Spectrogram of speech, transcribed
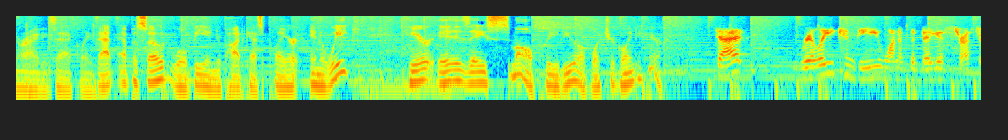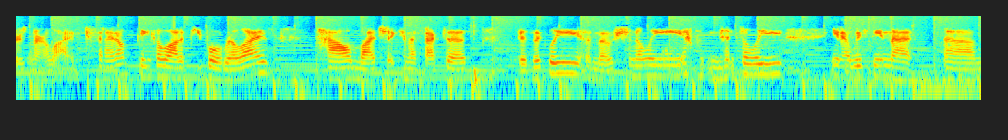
Right, exactly. That episode will be in your podcast player in a week. Here is a small preview of what you're going to hear. debt really can be one of the biggest stressors in our lives. And I don't think a lot of people realize how much it can affect us physically, emotionally, mentally. You know, we've seen that um,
